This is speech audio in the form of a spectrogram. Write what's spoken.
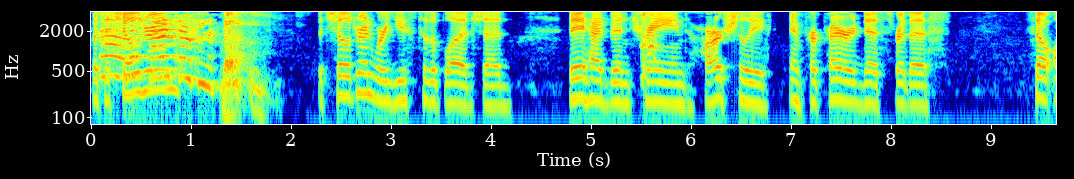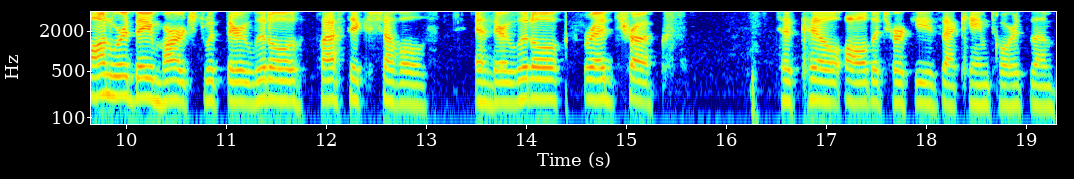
But the children, the children were used to the bloodshed. They had been trained harshly in preparedness for this. So onward they marched with their little plastic shovels and their little red trucks to kill all the turkeys that came towards them.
